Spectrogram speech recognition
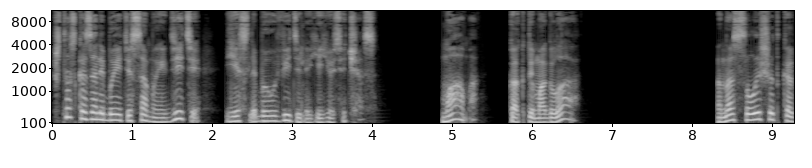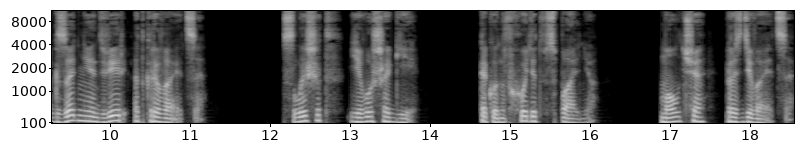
что сказали бы эти самые дети, если бы увидели ее сейчас? «Мама, как ты могла?» Она слышит, как задняя дверь открывается. Слышит его шаги, как он входит в спальню. Молча раздевается.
